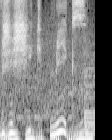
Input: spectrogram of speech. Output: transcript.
FG Chic Mix.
